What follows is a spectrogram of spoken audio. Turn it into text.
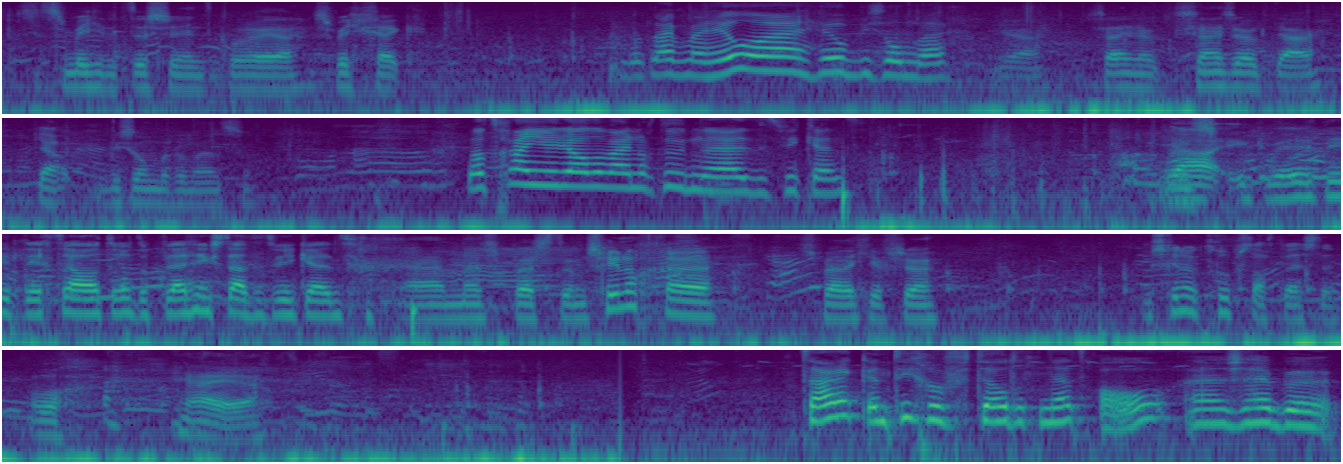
Dus het is een beetje ertussen in Korea. Dat is een beetje gek. Dat lijkt me heel, eh, heel bijzonder. Ja, zijn ze ook, zijn ze ook daar. Ja. Bijzondere mensen. Wat gaan jullie allebei nog doen eh, dit weekend? Ja, ik weet het niet. Het ligt eraan wat er op de planning staat dit weekend. Ja, mensen pesten. Misschien nog eh, een spelletje of zo. Misschien ook troepstaf pesten. Och, ja, ja, ja. Tarek en Tigo vertelden het net al. Eh, ze hebben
